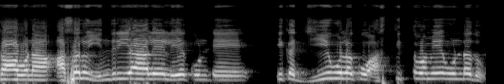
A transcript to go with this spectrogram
కావున అసలు ఇంద్రియాలే లేకుంటే ఇక జీవులకు అస్తిత్వమే ఉండదు.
